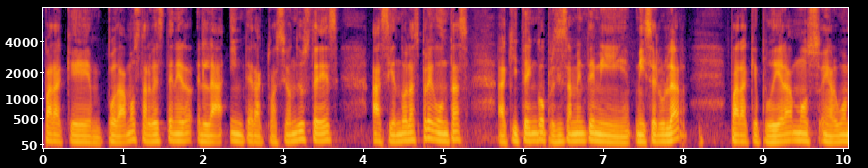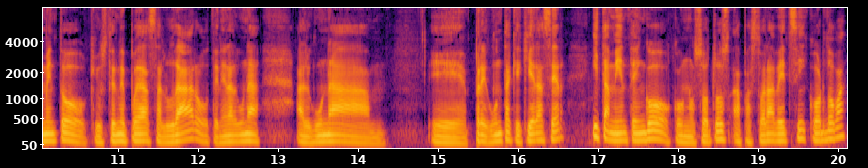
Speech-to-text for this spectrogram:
para que podamos tal vez tener la interactuación de ustedes haciendo las preguntas. Aquí tengo precisamente mi, celular para que pudiéramos en algún momento que usted me pueda saludar o tener alguna, alguna eh, pregunta que quiera hacer. Y también tengo con nosotros a Pastora Betsy Córdoba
